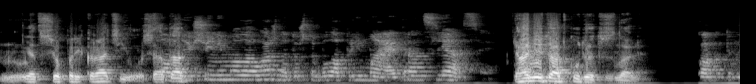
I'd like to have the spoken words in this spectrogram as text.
это все прекратилось. А Слава, так, но еще немаловажно то, что была прямая трансляция. они-то откуда это знали? Как это?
